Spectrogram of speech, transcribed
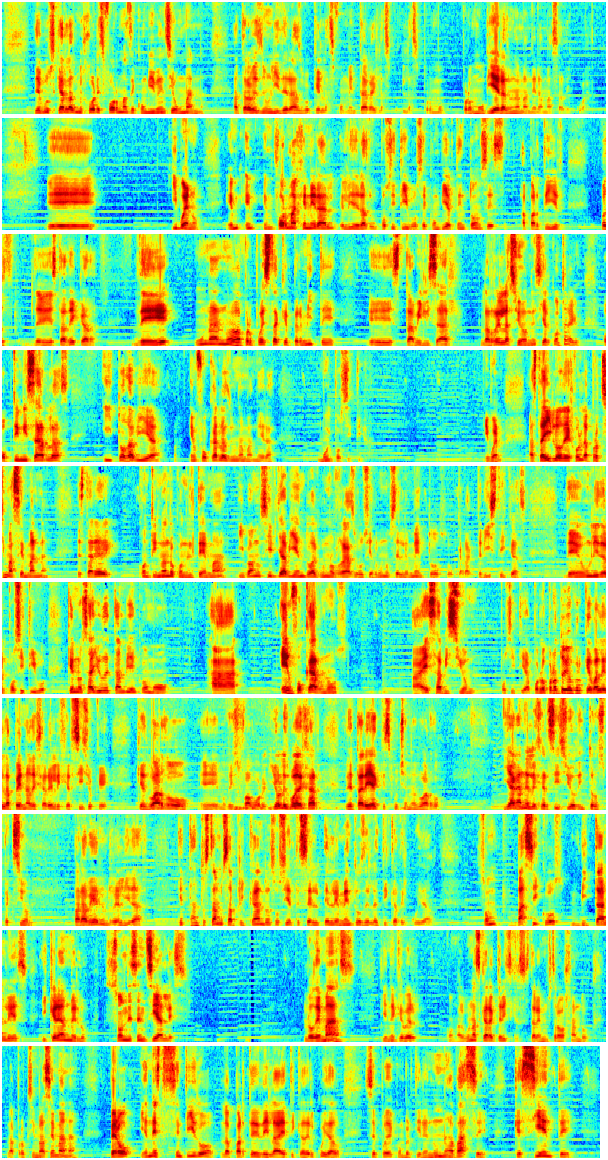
de buscar las mejores formas de convivencia humana a través de un liderazgo que las fomentara y las, las promoviera de una manera más adecuada. Eh, y bueno, en, forma general, el liderazgo positivo se convierte entonces, a partir pues, de esta década, de una nueva propuesta que permite eh, estabilizar las relaciones y al contrario, optimizarlas y todavía enfocarlas de una manera muy positiva. Y bueno, hasta ahí lo dejo. La próxima semana estaré continuando con el tema y vamos a ir ya viendo algunos rasgos y algunos elementos o características de un líder positivo que nos ayude también como a enfocarnos a esa visión positiva. Por lo pronto yo creo que vale la pena dejar el ejercicio que, Eduardo eh, nos hizo favor. Yo les voy a dejar de tarea que escuchen a Eduardo y hagan el ejercicio de introspección para ver en realidad qué tanto estamos aplicando esos siete elementos de la ética del cuidado. Son básicos, vitales y créanmelo, son esenciales. Lo demás tiene que ver con algunas características que estaremos trabajando la próxima semana, pero en este sentido la parte de la ética del cuidado se puede convertir en una base que siente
